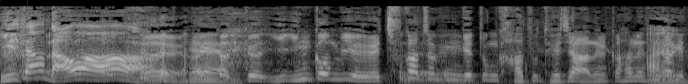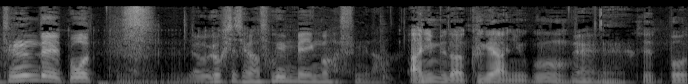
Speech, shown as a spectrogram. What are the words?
일당 나와. 네, 예. 그러니까 그 이- 인건비 외에 추가적인 네, 네. 게좀 가도 되지 않을까 하는 생각이 아유. 드는데 뭐 역시 제가 소인배인 것 같습니다. 아닙니다. 그게 아니고 네, 네. 이제 뭐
